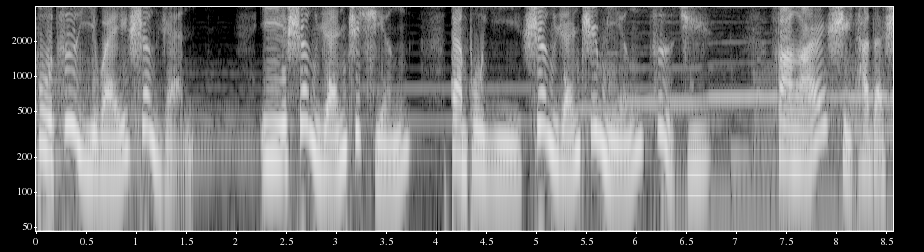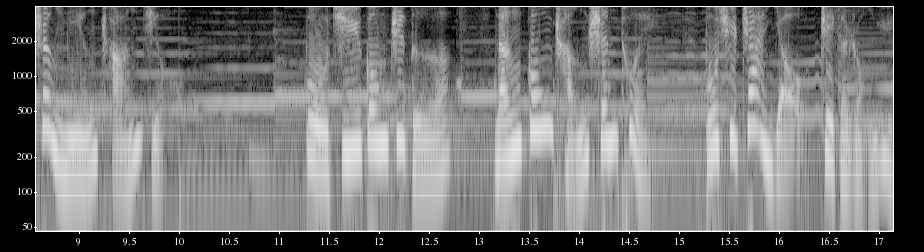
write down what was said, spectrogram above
不自以为圣人，以圣人之行，但不以圣人之名自居，反而使他的圣名长久。不居功之德，能功成身退，不去占有这个荣誉。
